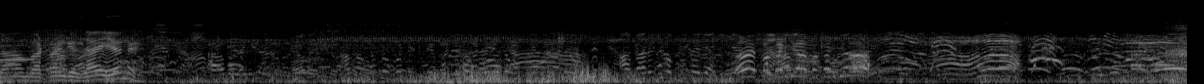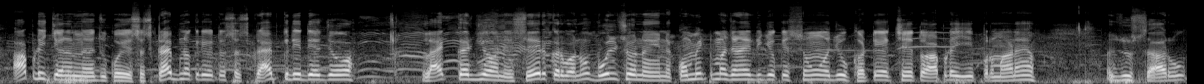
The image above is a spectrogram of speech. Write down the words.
લાંબા ને જાય હે ને આપણી ચેનલને હજુ કોઈ સબસ્ક્રાઈબ ન કરી હોય તો સબસ્ક્રાઈબ કરી દેજો. લાઈક કરજો અને શેર કરવાનું ભૂલશો નહીં. અને કોમેન્ટમાં જણાવી દેજો કે શું હજુ ઘટે છે તો આપણે એ પ્રમાણે હજુ સારું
